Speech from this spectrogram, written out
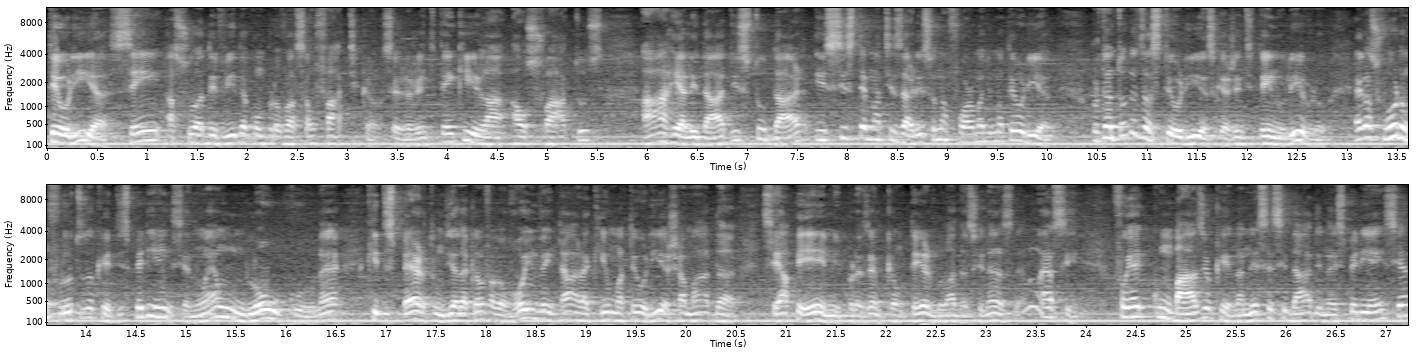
teoria sem a sua devida comprovação fática, ou seja, a gente tem que ir lá aos fatos à realidade, estudar e sistematizar isso na forma de uma teoria. Portanto, todas as teorias que a gente tem no livro, elas foram frutos do quê? De experiência. Não é um louco, né, que desperta um dia da cama e fala: "Vou inventar aqui uma teoria chamada CAPM, por exemplo, que é um termo lá das finanças". Não é assim. Foi com base o quê? Na necessidade, na experiência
